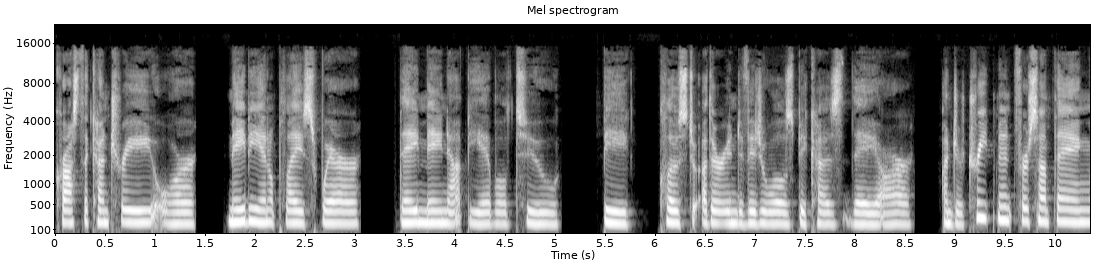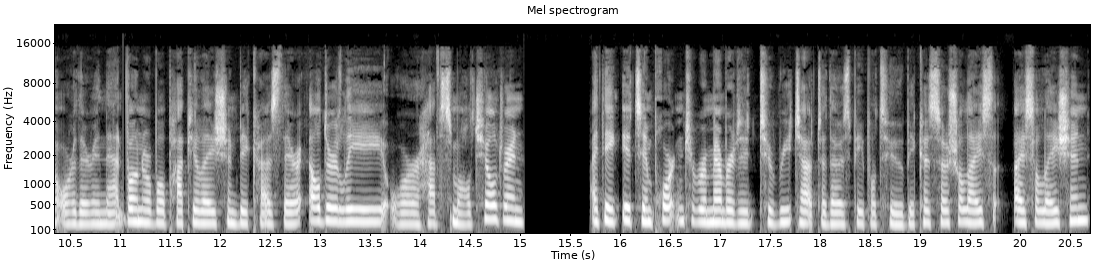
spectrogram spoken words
across the country or maybe in a place where they may not be able to be close to other individuals because they are under treatment for something or they're in that vulnerable population because they're elderly or have small children. I think it's important to remember to, to reach out to those people too, because social is- isolation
